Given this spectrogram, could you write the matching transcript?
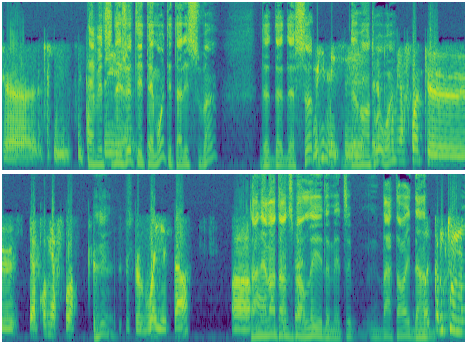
c'est Avais-tu déjà été témoin? T'es allé souvent de, de, de ça oui, mais c'est devant toi, la première fois que c'est la première fois que je voyais ça. Euh, T'en avais entendu parler, là, mais tu sais, une bataille dans comme tout le monde,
